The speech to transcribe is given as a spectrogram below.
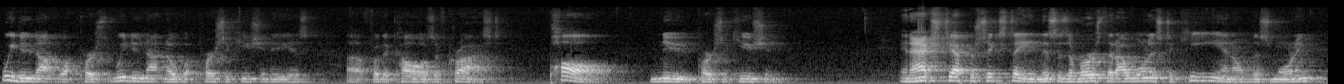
We do not, what pers- we do not know what persecution is uh, for the cause of Christ. Paul knew persecution. In Acts chapter 16, this is a verse that I want us to key in on this morning.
